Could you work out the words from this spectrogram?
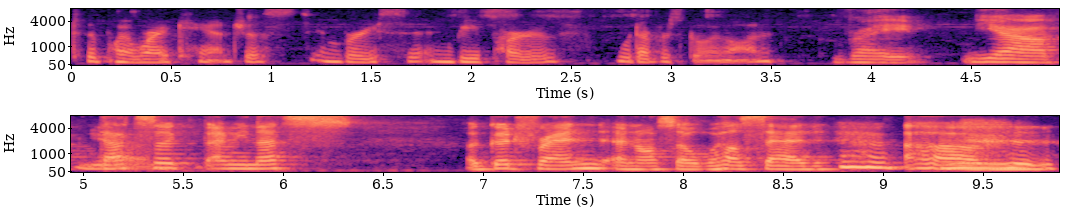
to the point where I can't just embrace it and be part of whatever's going on. Right. Yeah. Yeah. That's a. I mean, that's a good friend and also well said. Um,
